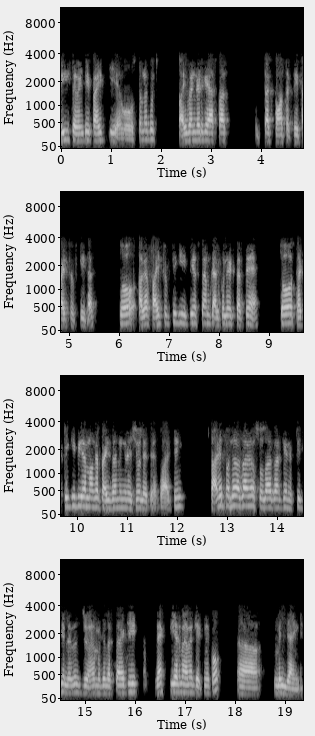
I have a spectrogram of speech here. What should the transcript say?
सेवेंटी फाइव की है, वो उस समय कुछ फाइव हंड्रेड के आसपास तक पहुँच सकती है फाइव फिफ्टी तक। तो अगर फाइव फिफ्टी की ईपीएस पे हम कैलकुलेट करते हैं तो थर्टी की भी हम अगर प्राइस अर्निंग रेशियो लेते हैं तो आई थिंक साढ़े पंद्रह हज़ार और सोलह हज़ार के निफ्टी के लेवल्स जो है मुझे लगता है कि नेक्स्ट ईयर में हमें देखने को आ, मिल जाएँगे।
